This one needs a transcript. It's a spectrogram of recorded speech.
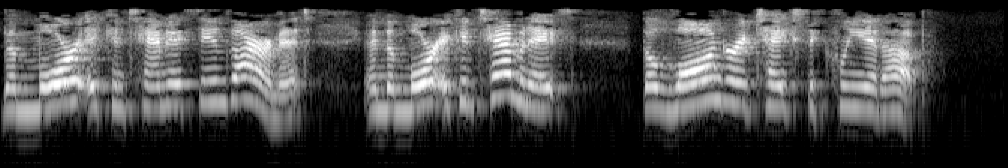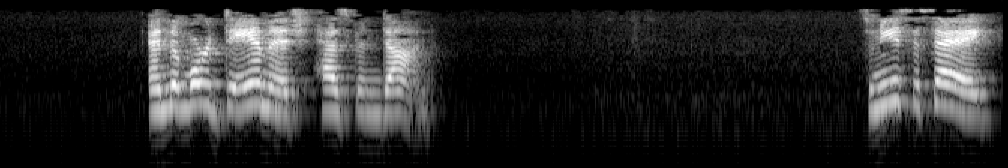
the more it contaminates the environment, and the more it contaminates, the longer it takes to clean it up. And the more damage has been done. So needless to say,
